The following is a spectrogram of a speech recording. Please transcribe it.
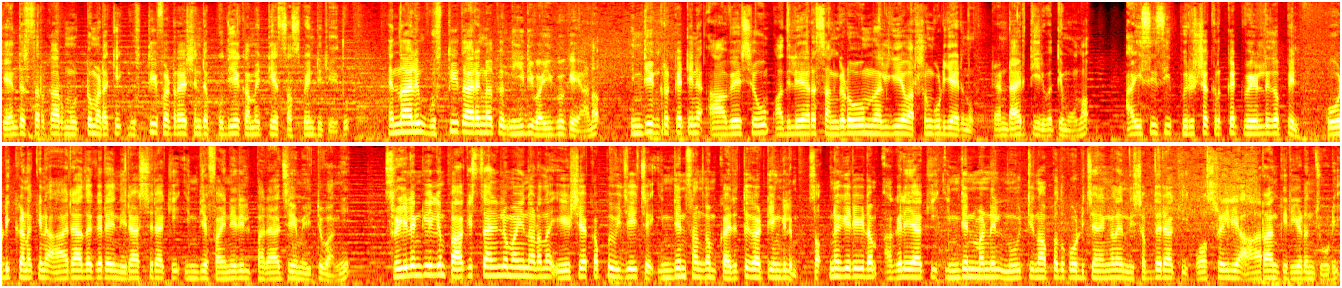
കേന്ദ്ര സർക്കാർ മുട്ടുമടക്കി ഗുസ്തി ഫെഡറേഷന്റെ പുതിയ കമ്മിറ്റിയെ സസ്പെൻഡ് ചെയ്തു. എന്നാലും ഗുസ്തി താരങ്ങൾക്ക് നീതി വൈകുകയാണ്. ഇന്ത്യൻ ക്രിക്കറ്റിന് ആവേശവും അതിലേറെ സങ്കടവും നൽകിയ വർഷം കൂടിയായിരുന്നു രണ്ടായിരത്തി ഇരുപത്തി മൂന്ന് ഐ സി സി പുരുഷ ക്രിക്കറ്റ് വേൾഡ് കപ്പിൽ കോടിക്കണക്കിന് ആരാധകരെ നിരാശരാക്കി ഇന്ത്യ ഫൈനലിൽ പരാജയം ഏറ്റുവാങ്ങി. ശ്രീലങ്കയിലും പാകിസ്ഥാനിലുമായി നടന്ന ഏഷ്യ കപ്പ് വിജയിച്ച് ഇന്ത്യൻ സംഘം കരുത്ത് കാട്ടിയെങ്കിലും സ്വപ്നകിരീടം അകലെയാക്കി ഇന്ത്യൻ മണ്ണിൽ നൂറ്റി നാൽപ്പത് കോടി ജനങ്ങളെ നിശബ്ദരാക്കി ഓസ്ട്രേലിയ ആറാം കിരീടം ചൂടി.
